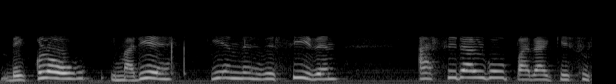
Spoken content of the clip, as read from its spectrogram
de Chloe y Marie, quienes deciden hacer algo para que sus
